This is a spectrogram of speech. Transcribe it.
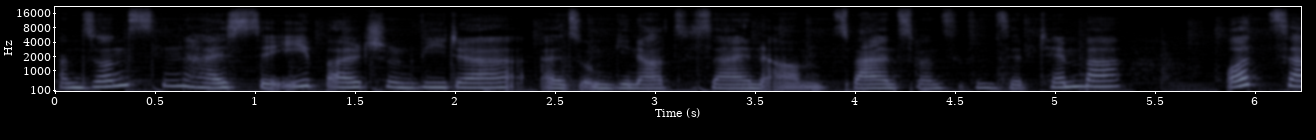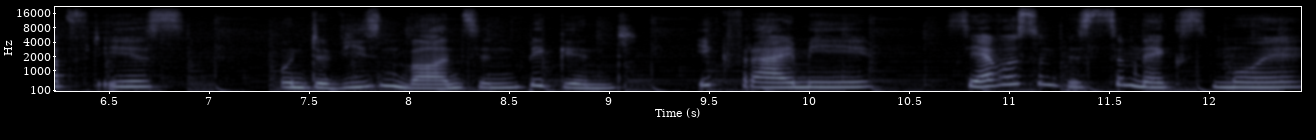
Ansonsten heißt es eh bald schon wieder, also um genau zu sein, am 22. September, Ortzapft ist und der Wiesenwahnsinn beginnt. Ich freue mich. Servus und bis zum nächsten Mal.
